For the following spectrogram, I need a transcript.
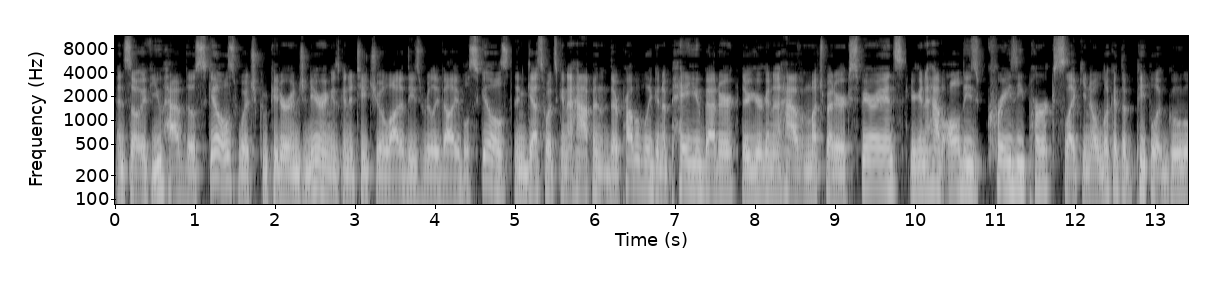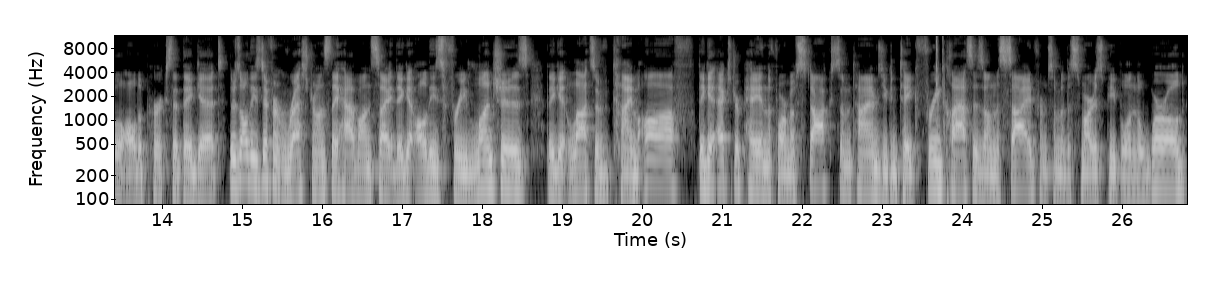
And so if you have those skills, which computer engineering is gonna teach you a lot of these really valuable skills, then guess what's gonna happen? They're probably gonna pay you better. They're, you're gonna have a much better experience. You're gonna have all these crazy perks, like, you know, look at the people at Google, all the perks that they get. There's all these different restaurants they have on site. They get all these free lunches. They get lots of time off. They get extra pay in the form of stocks sometimes. You can take free classes on the side from some of the smartest people in the world.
